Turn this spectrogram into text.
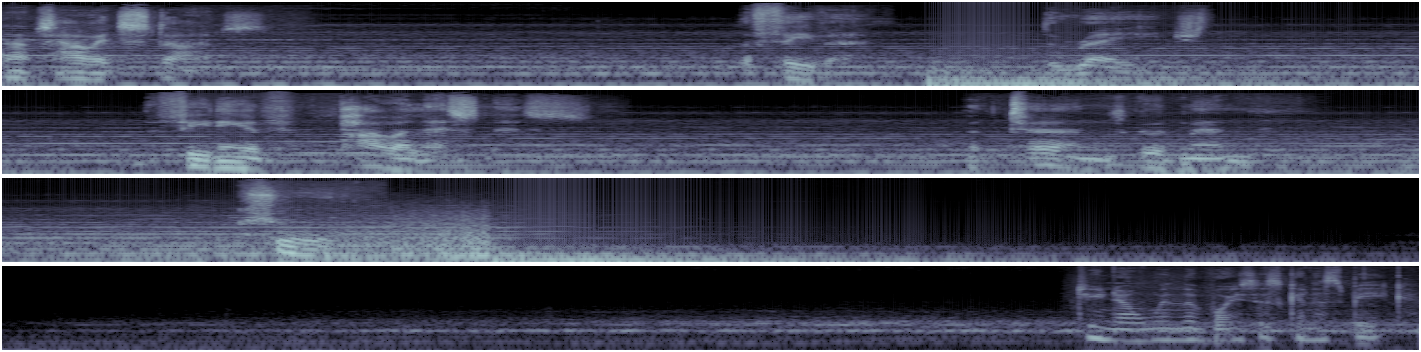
That's how it starts. The fever, the rage, the feeling of powerlessness that turns good men cruel. Do you know when the voice is gonna speak?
